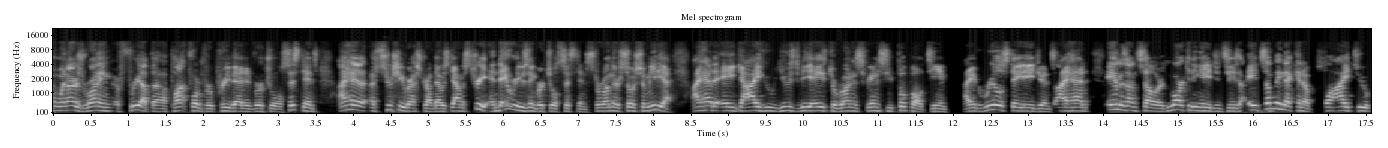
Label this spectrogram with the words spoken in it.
when I was running FreeUp, the platform for pre-vetted virtual assistants, I had a sushi restaurant that was down the street and they were using virtual assistants to run their social media. I had a guy who used VAs to run his fantasy football team. I had real estate agents. I had Amazon sellers, marketing agencies. It's something that can apply to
